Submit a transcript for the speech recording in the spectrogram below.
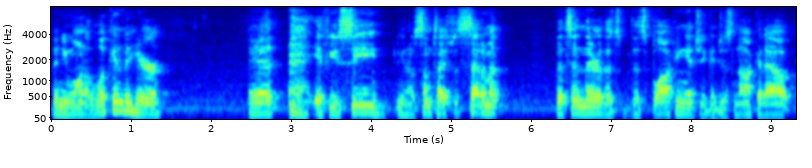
Then you want to look into here and if you see, you know, some types of sediment that's in there that's that's blocking it, you can just knock it out.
